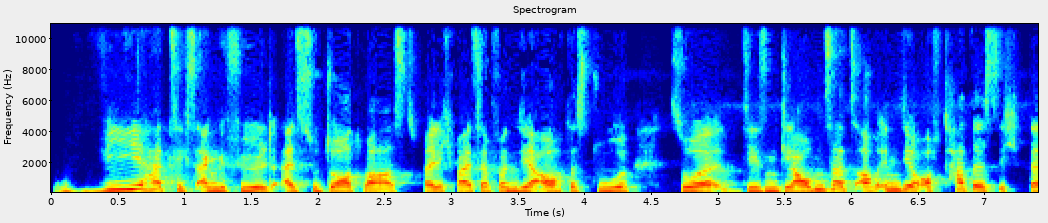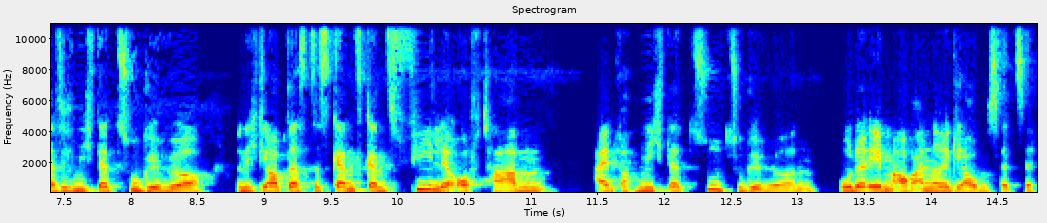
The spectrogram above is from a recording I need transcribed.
wie hat sich's angefühlt, als du dort warst? Weil ich weiß ja von dir auch, dass du so diesen Glaubenssatz auch in dir oft hattest, ich, dass ich nicht dazugehöre. Und ich glaube, dass das ganz, ganz viele oft haben, einfach nicht dazu zu gehören. Oder eben auch andere Glaubenssätze.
